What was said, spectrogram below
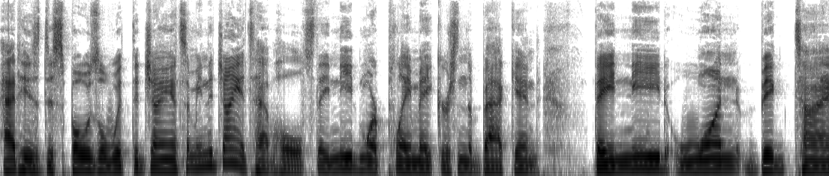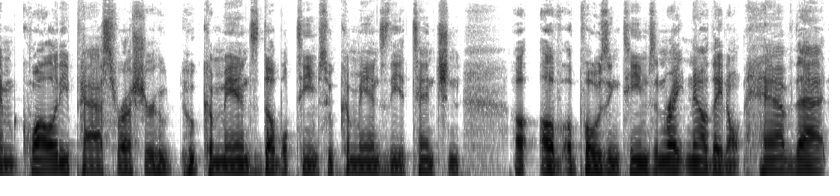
at his disposal with the Giants. I mean, the Giants have holes. They need more playmakers in the back end They need one big time quality pass rusher who, who commands double teams, who commands the attention uh, of opposing teams. And right now they don't have that.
